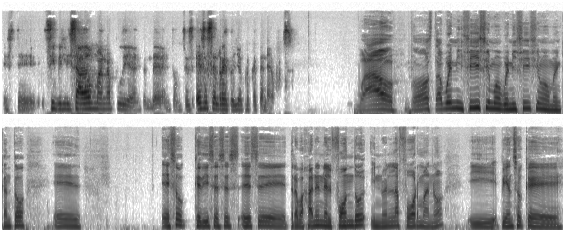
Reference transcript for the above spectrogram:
este, civilizada humana pudiera entender. Entonces, ese es el reto yo creo que tenemos. Wow, está buenísimo, buenísimo, me encantó. Eh, eso que dices es, eh, trabajar en el fondo y no en la forma, ¿no? Y pienso que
